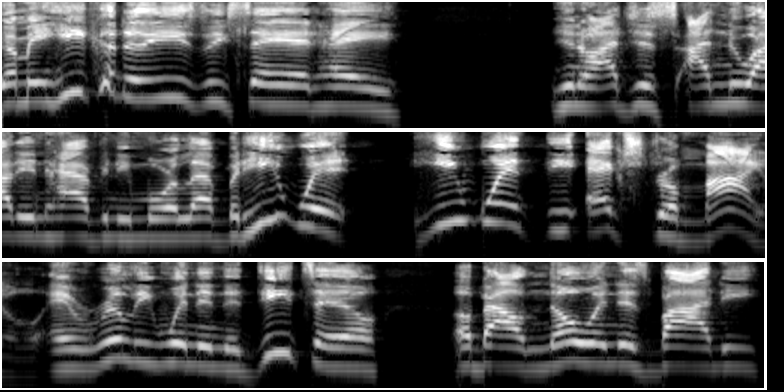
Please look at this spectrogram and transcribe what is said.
I mean, he could have easily said, "Hey, you know, I just I knew I didn't have any more left," but he went he went the extra mile and really went into detail about knowing his body,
